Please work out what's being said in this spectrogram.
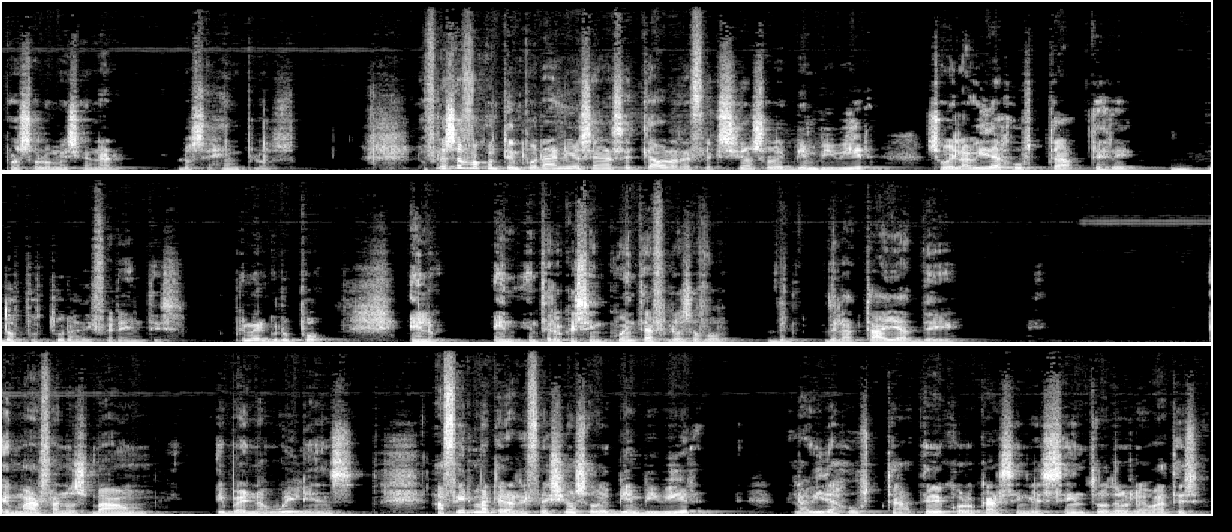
por solo mencionar los ejemplos. Los filósofos contemporáneos se han acercado a la reflexión sobre el bien vivir, sobre la vida justa, desde dos posturas diferentes. El primer grupo, entre los que se encuentra el filósofo de, la talla de Martha Nussbaum y Bernard Williams, afirma que la reflexión sobre el bien vivir, la vida justa, debe colocarse en el centro de los debates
